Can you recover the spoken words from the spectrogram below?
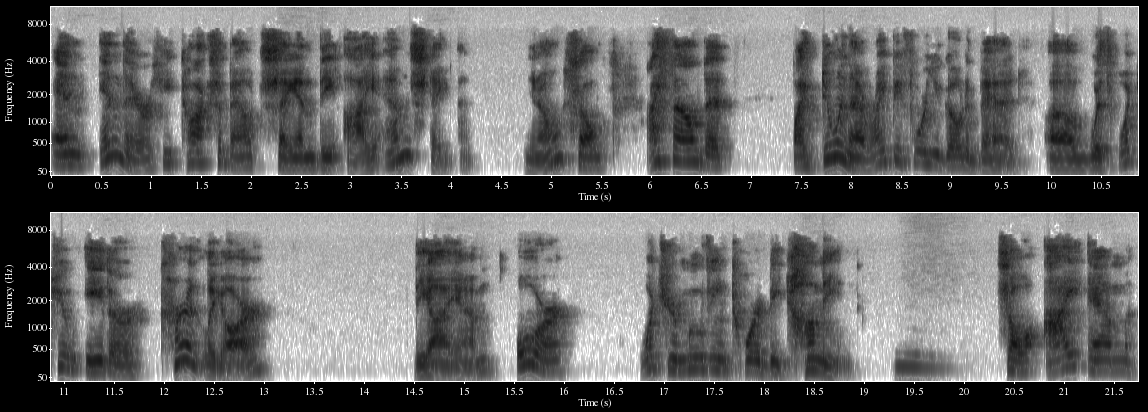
And in there, he talks about saying the I am statement, you know? So I found that by doing that right before you go to bed, uh, with what you either currently are, the I am, or what you're moving toward becoming. Mm. So I am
